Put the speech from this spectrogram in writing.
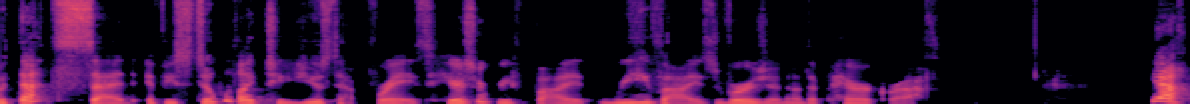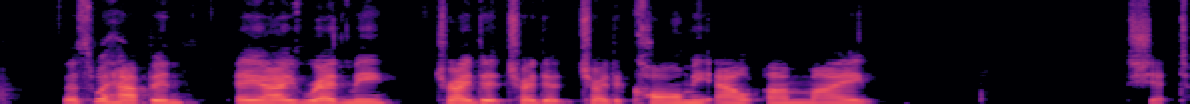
With that said, if you still would like to use that phrase, here's a refi- revised version of the paragraph. Yeah, that's what happened. AI read me, tried to tried to tried to call me out on my shit.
